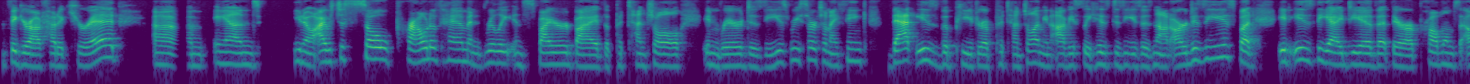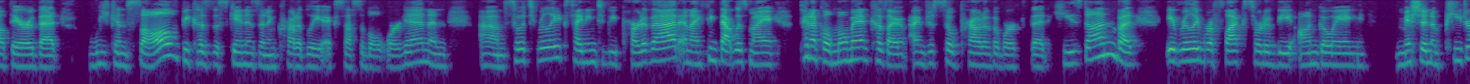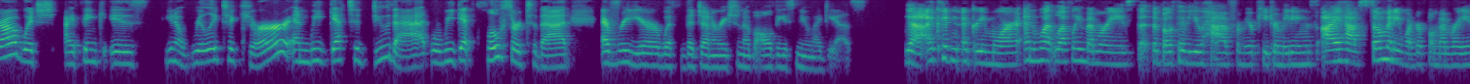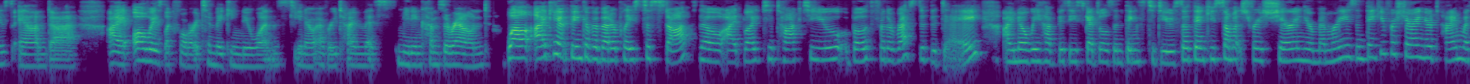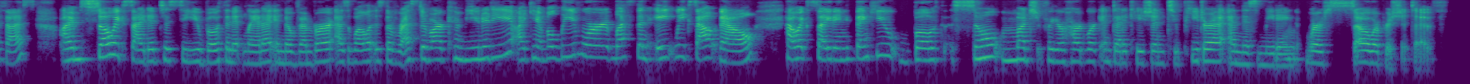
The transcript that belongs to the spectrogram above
figure out how to cure it. Um, and you know, I was just so proud of him and really inspired by the potential in rare disease research. And I think that is the PEDRA potential. I mean, obviously, his disease is not our disease, but it is the idea that there are problems out there that we can solve because the skin is an incredibly accessible organ. And um, so it's really exciting to be part of that. And i think that was my pinnacle moment because i'm just so proud of the work that he's done. But it really reflects sort of the ongoing mission of PEDRA which i think is you know really to cure. And we get to do that or we get closer to that every year with the generation of all these new ideas yeah, I couldn't agree more. And what lovely memories that the both of you have from your PEDRA meetings. I have so many wonderful memories, and uh, I always look forward to making new ones, you know, every time this meeting comes around. Well, I can't think of a better place to stop, though I'd like to talk to you both for the rest of the day. I know we have busy schedules and things to do. So thank you so much for sharing your memories and thank you for sharing your time with us. I'm so excited to see you both in Atlanta in November as well as the rest of our community. I can't believe we're less than eight weeks out now. How exciting. Thank you both so much for your hard work and dedication to PEDRA and this meeting. We're so appreciative.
